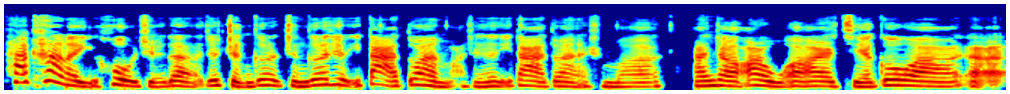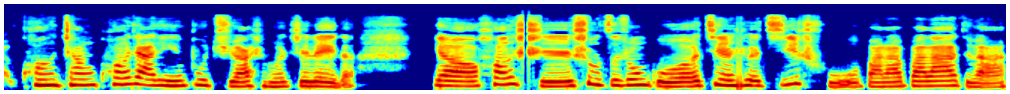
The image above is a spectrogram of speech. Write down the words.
他看了以后觉得，就整个整个就一大段嘛，整个一大段什么按照二五二二结构啊，呃框张框架进行布局啊什么之类的，要夯实数字中国建设基础，巴拉巴拉，对吧？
